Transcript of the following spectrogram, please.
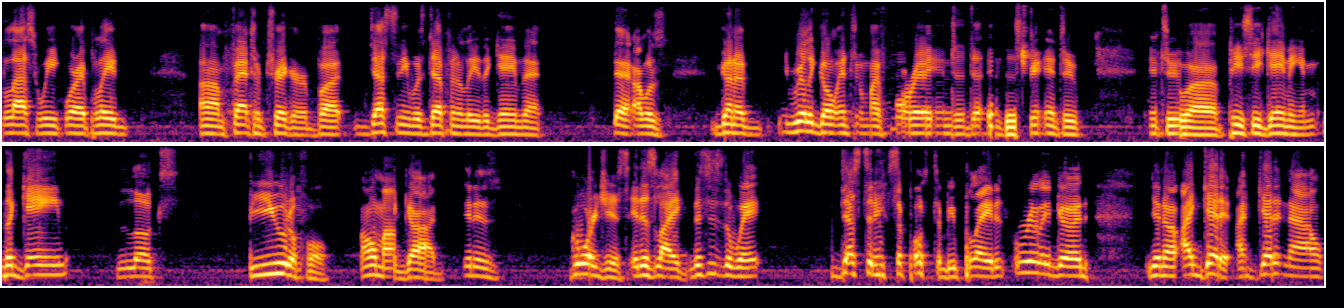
last week where I played um, Phantom Trigger, but Destiny was definitely the game that that I was gonna really go into my foray into into into into uh, PC gaming, and the game looks beautiful. Oh my god, it is gorgeous. It is like this is the way Destiny is supposed to be played. It's really good. You know, I get it. I get it now.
